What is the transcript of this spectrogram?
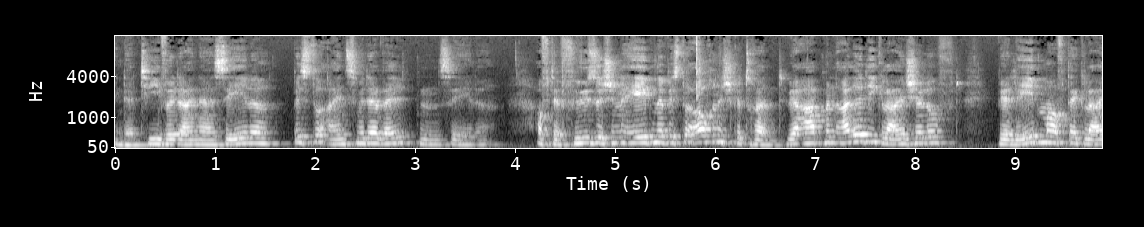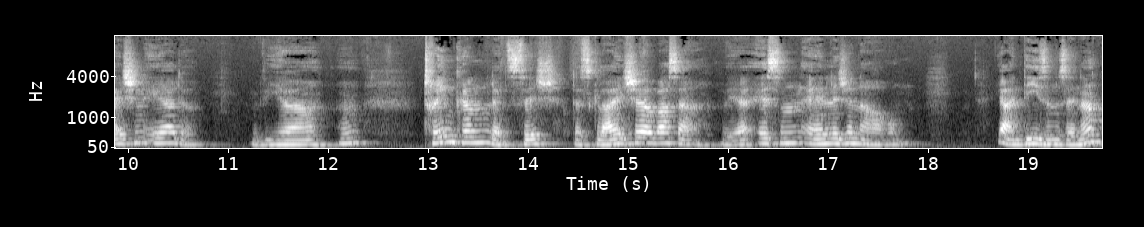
In der Tiefe deiner Seele bist du eins mit der Weltenseele. Auf der physischen Ebene bist du auch nicht getrennt. Wir atmen alle die gleiche Luft. Wir leben auf der gleichen Erde. Wir hm, trinken letztlich das gleiche Wasser. Wir essen ähnliche Nahrung. Ja, in diesem Sinne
